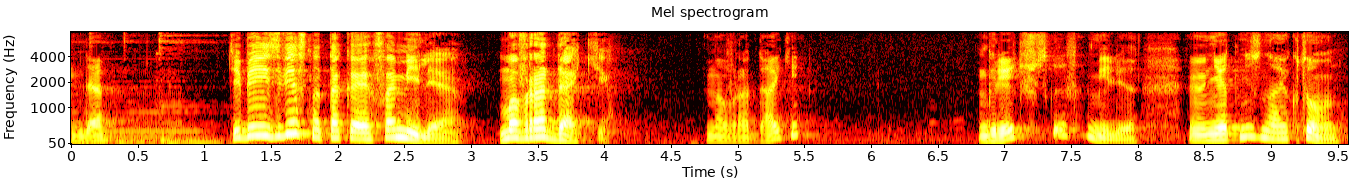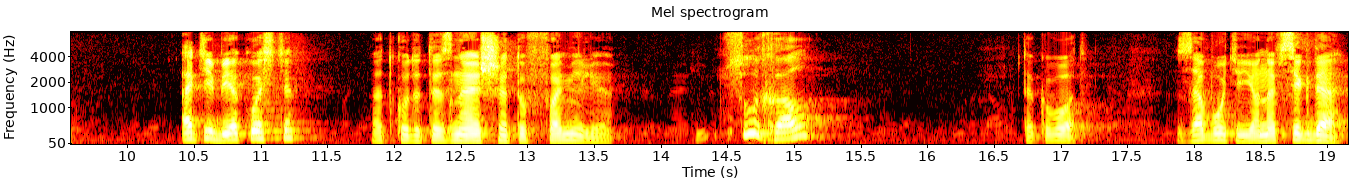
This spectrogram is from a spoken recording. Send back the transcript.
Да. тебе известна такая фамилия Маврадаки? Маврадаки? Греческая фамилия. Нет, не знаю, кто он. А тебе, Костя? Откуда ты знаешь эту фамилию? Слыхал. Так вот, забудь ее навсегда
